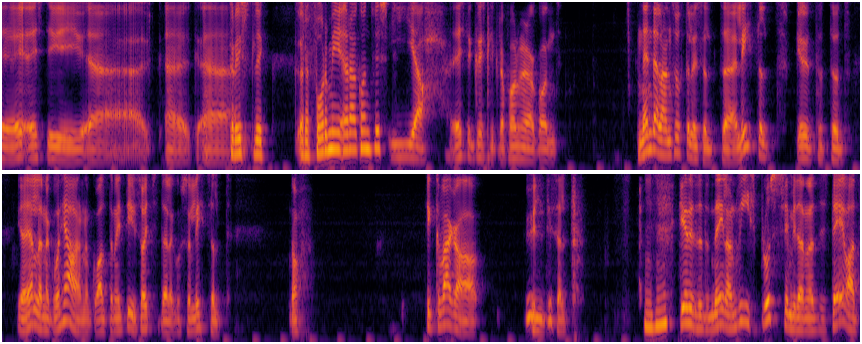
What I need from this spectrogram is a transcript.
Eesti uh, uh, uh, kristlik reformierakond vist. jah, Eesti Kristlik Reformierakond. Nendel on suhteliselt lihtsalt kirjutatud ja jälle nagu hea nagu alternatiiv sotsidele, kus on lihtsalt noh, ikka väga üldiselt Mm -hmm. kirjutatud, neil on viis plussi, mida nad siis teevad.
